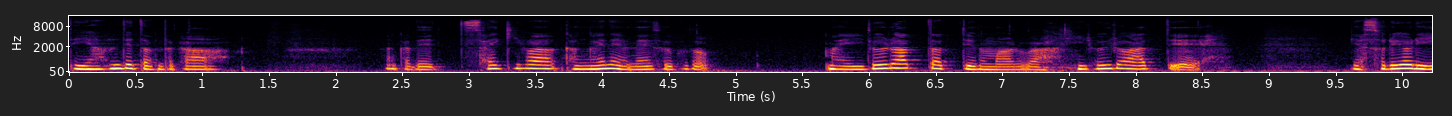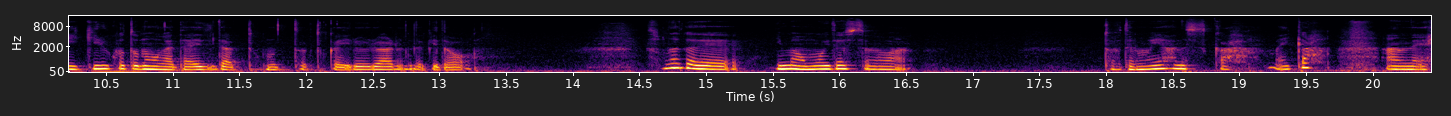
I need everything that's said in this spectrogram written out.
で病んでたんだがなんかね最近は考えないよねそういうこと。まあいろいろあったっていうのもあるわ。いろいろあっていやそれより生きることの方が大事だと思ったとかいろいろあるんだけどその中で今思い出したのはどうでもいい話か。まあいいか。あのね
